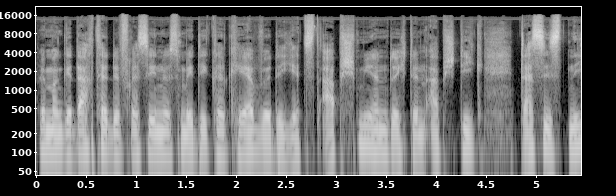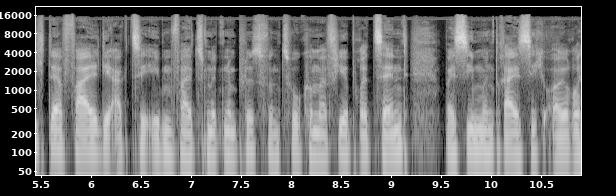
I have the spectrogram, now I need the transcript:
Wenn man gedacht hätte, Fresenius Medical Care würde jetzt abschmieren durch den Abstieg. Das ist nicht der Fall. Die Aktie ebenfalls mit einem Plus von 2,4 Prozent bei 37,60 Euro.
